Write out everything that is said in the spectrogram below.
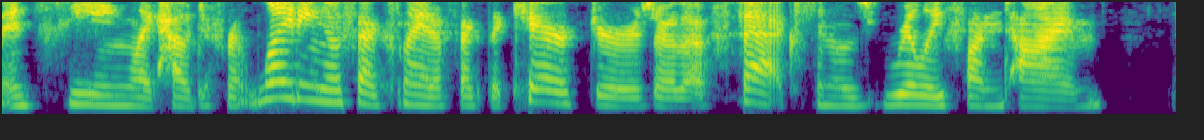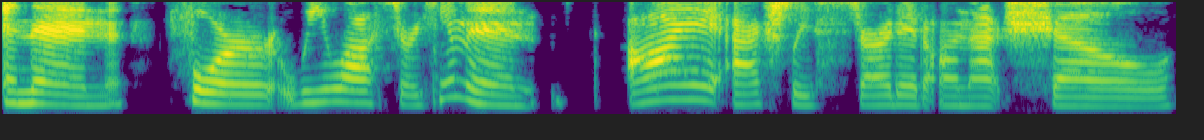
and seeing like how different lighting effects might affect the characters or the effects and it was really fun time. And then for we lost our human i actually started on that show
